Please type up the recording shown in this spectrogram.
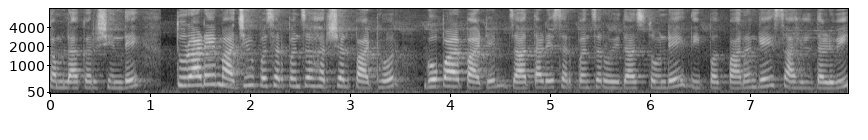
कमलाकर शिंदे तुराडे माजी उपसरपंच हर्षल पाठोर गोपाळ पाटील जाताडे सरपंच रोहिदास तोंडे दीपक पारंगे साहिल दळवी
